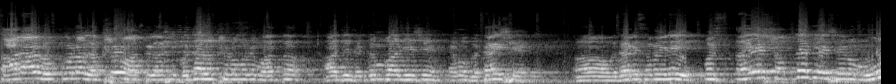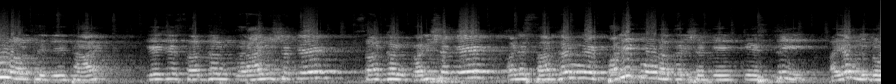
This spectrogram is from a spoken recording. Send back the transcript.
સારા લોકોના લક્ષણો આપેલા છે. બધા લક્ષણો મને માત્ર આ જે જગદંબા જે છે એમાં બતાય છે. વધારે સમય નહીં, પણ સ્તરે શબ્દ જે છે એનો મૂળ અર્થ જે થાય, કે જે સર્જન કરાવી શકે સર્જન કરી શકે અને સર્જનને પરિપૂર્ણ કરી શકે એ સ્ત્રી અયમ નિજો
